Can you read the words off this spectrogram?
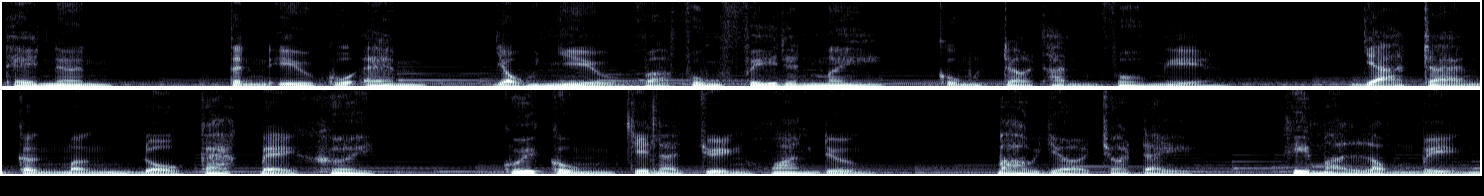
Thế nên, tình yêu của em, dẫu nhiều và phung phí đến mấy, cũng trở thành vô nghĩa. Giả tràng cần mẫn đổ cát bể khơi, cuối cùng chỉ là chuyện hoang đường, bao giờ cho đầy khi mà lòng biển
